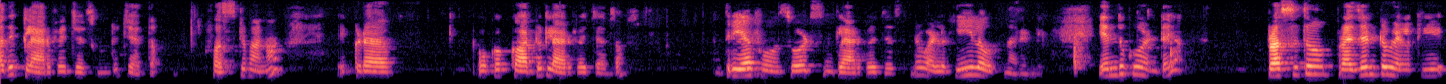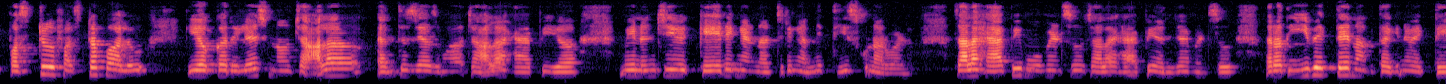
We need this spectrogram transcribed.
అది క్లారిఫై చేసుకుంటూ చేద్దాం. ఫస్ట్ మనం ఇక్కడ ఒక్కొక్క కార్డు క్లారిఫై చేద్దాం. త్రీ ఆఫ్ సోర్డ్స్ని క్లారిఫై చేస్తుంటే వాళ్ళు హీల్ అవుతున్నారండి. ఎందుకు అంటే ప్రస్తుతం ప్రజెంట్ వీళ్ళకి ఫస్ట్ ఫస్ట్ ఆఫ్ ఆల్ ఈ యొక్క రిలేషన్ చాలా ఎంతజియాజంగా చాలా హ్యాపీగా మీ నుంచి కేరింగ్ అండ్ నర్చరింగ్ అన్నీ తీసుకున్నారు వాళ్ళు. చాలా హ్యాపీ మూమెంట్స్ చాలా హ్యాపీ ఎంజాయ్మెంట్స్. తర్వాత ఈ వ్యక్తే నాకు తగిన వ్యక్తి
